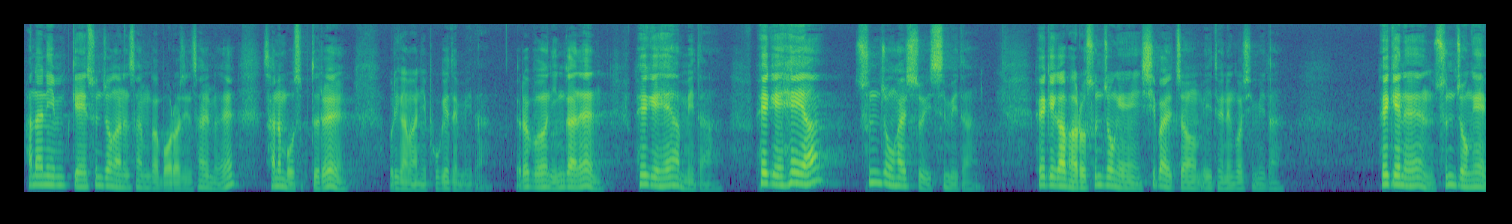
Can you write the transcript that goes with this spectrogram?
하나님께 순종하는 삶과 멀어진 삶을 사는 모습들을 우리가 많이 보게 됩니다. 여러분, 인간은 회개해야 합니다. 회개해야 순종할 수 있습니다. 회개가 바로 순종의 시발점이 되는 것입니다. 회개는 순종의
